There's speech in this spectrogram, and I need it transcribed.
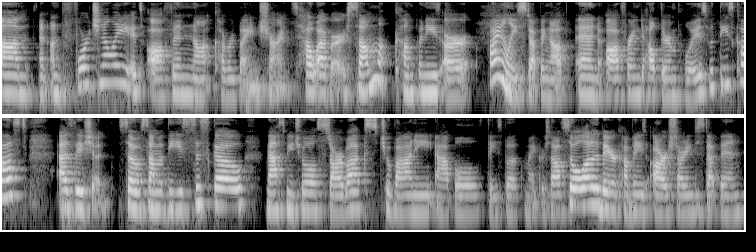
Um, and unfortunately, it's often not covered by insurance. However, some companies are finally stepping up and offering to help their employees with these costs, as they should. So, some of these Cisco, Mass Mutual, Starbucks, Chobani, Apple, Facebook, Microsoft. So, a lot of the bigger companies are starting to step in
